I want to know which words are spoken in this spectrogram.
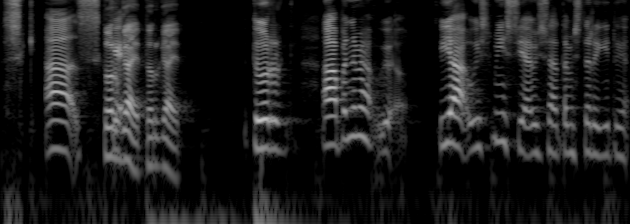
sk- eh, sk- Tour kayak guide, tour guide. tour apa namanya Iya, wismis ya, wisata misteri gitu ya.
